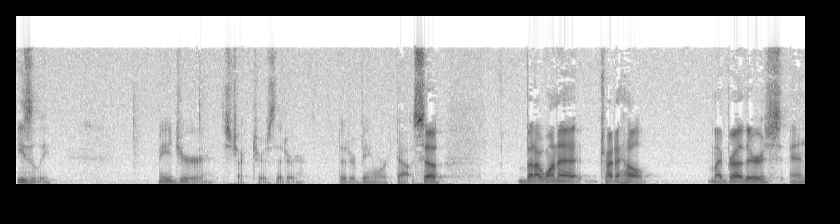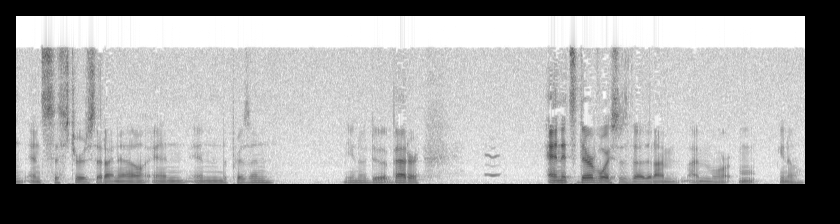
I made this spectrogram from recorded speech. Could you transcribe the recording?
easily. Major structures that are that are being worked out. So, but I want to try to help my brothers and, and sisters that I know in in the prison, you know, do it better. And it's their voices though that I'm I'm more you know.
